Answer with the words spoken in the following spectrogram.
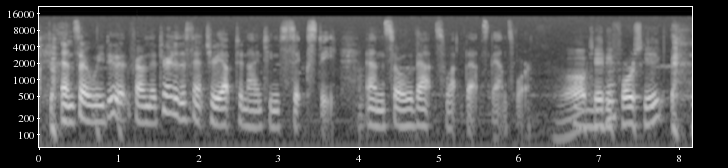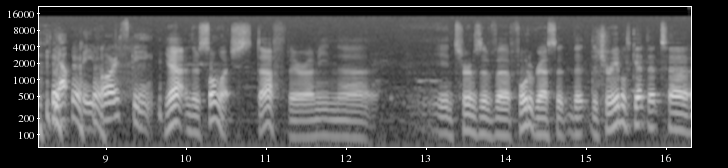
and so we do it from the turn of the century up to 1960. And so that's what that stands for. okay, before skiing. yep, before skiing. yeah, and there's so much stuff there. I mean, uh, in terms of uh, photographs that, that, that you're able to get that, uh,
